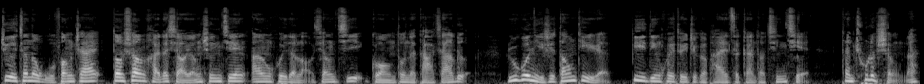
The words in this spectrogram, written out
浙江的五芳斋，到上海的小杨生煎、安徽的老乡鸡、广东的大家乐。如果你是当地人，必定会对这个牌子感到亲切。但出了省呢？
